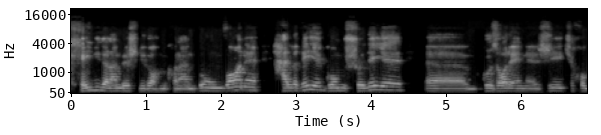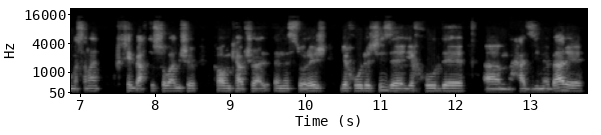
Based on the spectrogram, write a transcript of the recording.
خیلی دارن بهش نگاه می‌کنن به عنوان حلقه گم شده گذار انرژی که خب مثلا خیلی وقت صحبت میشه carbon capture storage یه خورده چیزه یه خورده هزینه بره.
